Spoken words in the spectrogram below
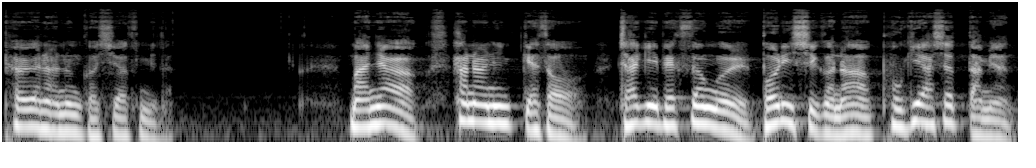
표현하는 것이었습니다. 만약 하나님께서 자기 백성을 버리시거나 포기하셨다면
